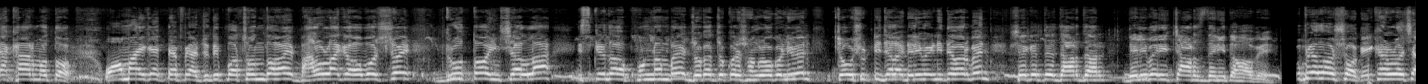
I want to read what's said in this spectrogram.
দেখার মতো। অমাইক একটা পেয়ার যদি পছন্দ হয় ভালো লাগে অবশ্যই দ্রুত ইনশাল্লাহ স্ক্রিনে দেওয়া ফোন নম্বরে যোগাযোগ করে সংগ্রহ করে নেবেন। চৌষট্টি জেলা ডেলিভারি নিতে পারবেন সেক্ষেত্রে যার যার ডেলিভারি চার্জ দিয়ে নিতে হবে। সুপ্রিয় দর্শক এখানে রয়েছে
